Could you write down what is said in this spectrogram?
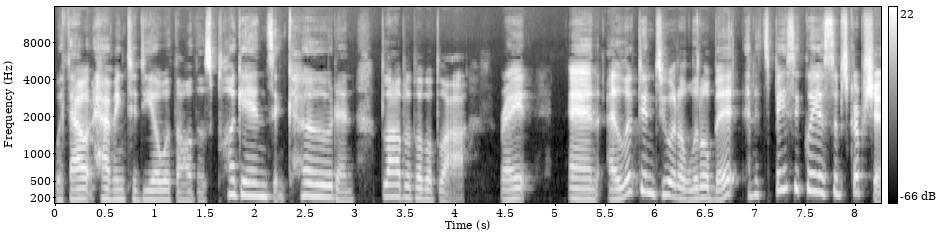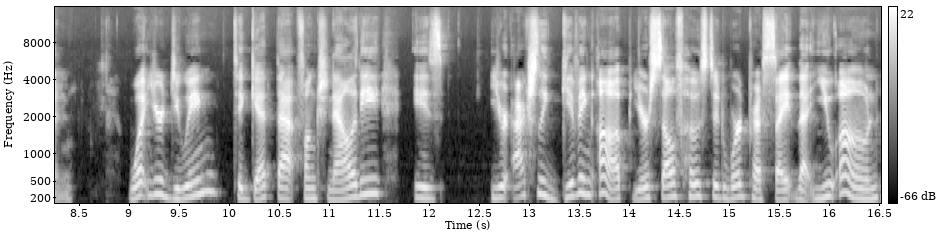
without having to deal with all those plugins and code and blah, blah, blah, blah, blah. Right. And I looked into it a little bit, and it's basically a subscription. What you're doing to get that functionality is you're actually giving up your self hosted WordPress site that you own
